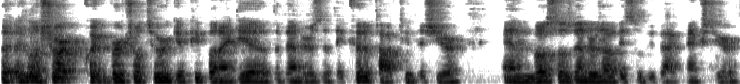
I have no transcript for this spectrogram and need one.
but a little short, quick virtual tour, give people an idea of the vendors that they could have talked to this year. And most of those vendors obviously will be back next year.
